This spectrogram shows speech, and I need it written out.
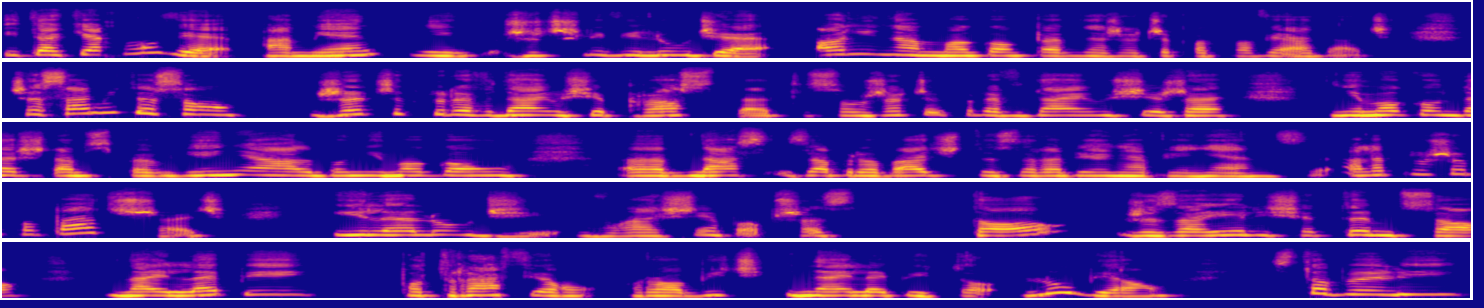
I tak jak mówię, pamiętnik, życzliwi ludzie, oni nam mogą pewne rzeczy podpowiadać. Czasami to są rzeczy, które wydają się proste, to są rzeczy, które wydają się, że nie mogą dać nam spełnienia albo nie mogą e, nas zaprowadzić do zarabiania pieniędzy. Ale proszę popatrzeć, ile ludzi właśnie poprzez to, że zajęli się tym, co najlepiej potrafią robić i najlepiej to lubią, zdobyli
